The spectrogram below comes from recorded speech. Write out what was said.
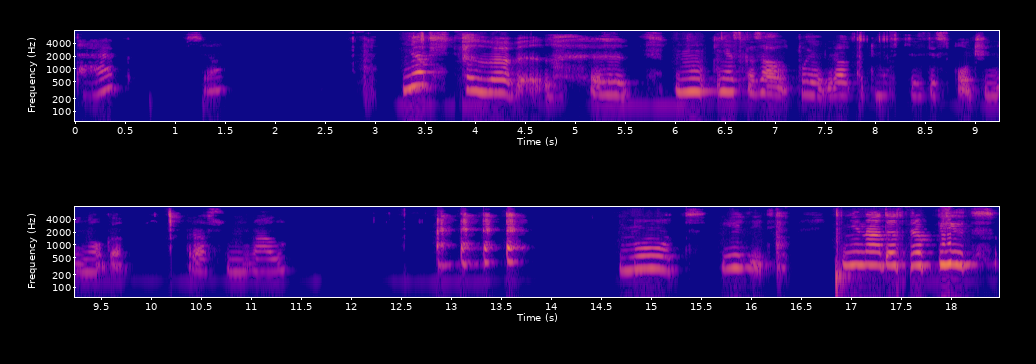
Так. Все. Next level. Э, Ну, я сказал, поиграл, потому что здесь очень много раз умирал. Ну видите, не надо торопиться.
